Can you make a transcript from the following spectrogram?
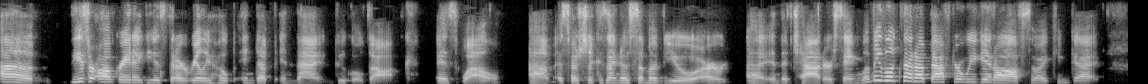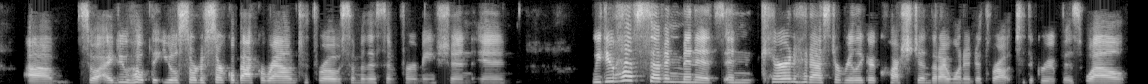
Um, these are all great ideas that I really hope end up in that Google Doc as well, um, especially because I know some of you are uh, in the chat are saying, let me look that up after we get off so I can get um, so I do hope that you'll sort of circle back around to throw some of this information in. We do have seven minutes and Karen had asked a really good question that I wanted to throw out to the group as well.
